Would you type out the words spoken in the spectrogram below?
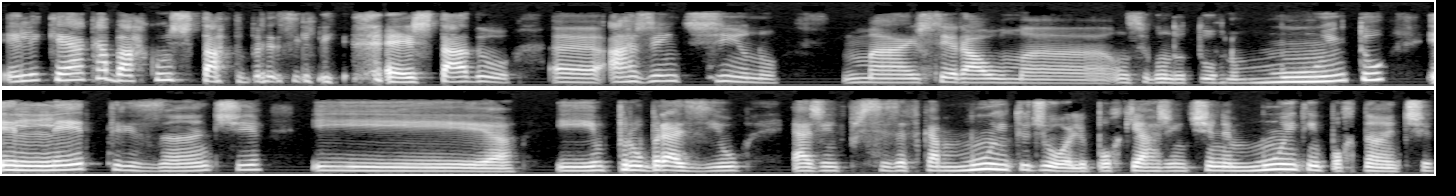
ele quer acabar com o Estado brasileiro, é, Estado é, argentino, mas será uma, um segundo turno muito eletrizante e e para o Brasil, a gente precisa ficar muito de olho, porque a Argentina é muito importante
